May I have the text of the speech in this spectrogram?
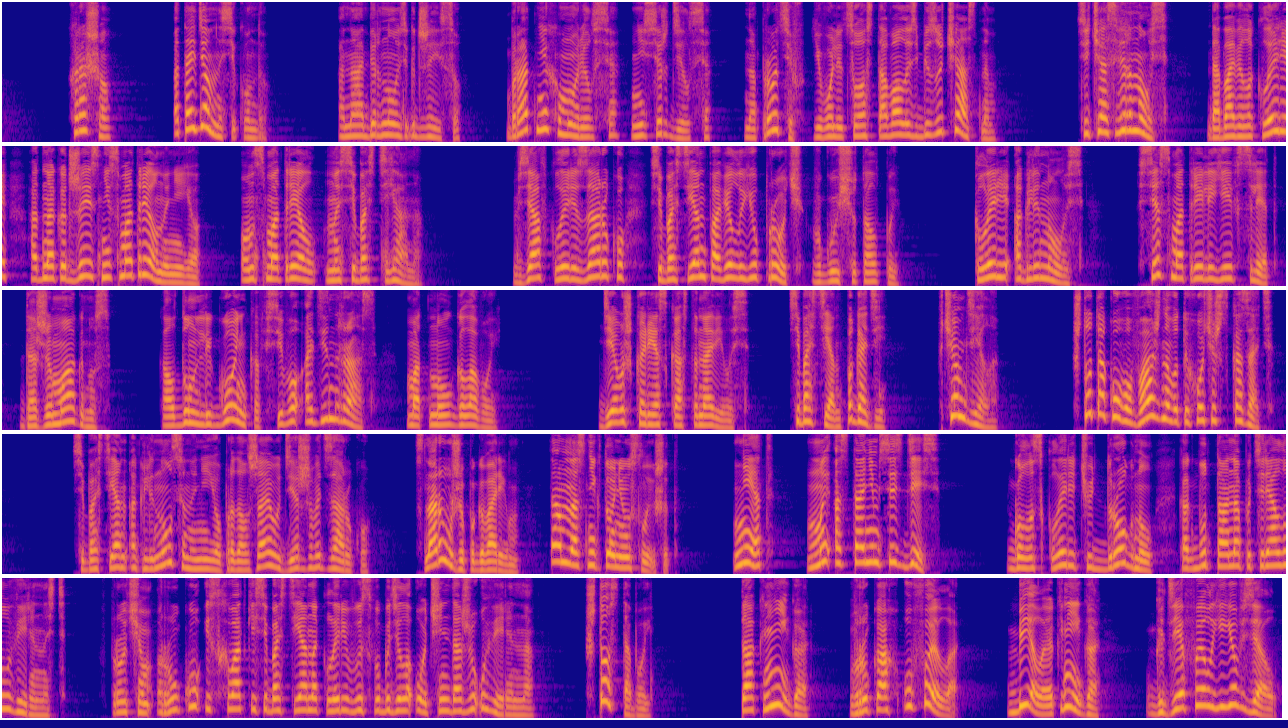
«Хорошо, отойдем на секунду». Она обернулась к Джейсу. Брат не хмурился, не сердился. Напротив, его лицо оставалось безучастным. «Сейчас вернусь», — добавила Клэри, однако Джейс не смотрел на нее. Он смотрел на Себастьяна. Взяв Клэри за руку, Себастьян повел ее прочь в гущу толпы. Клэри оглянулась. Все смотрели ей вслед, даже Магнус. Колдун легонько, всего один раз, мотнул головой. Девушка резко остановилась. «Себастьян, погоди. В чем дело? Что такого важного ты хочешь сказать?» Себастьян оглянулся на нее, продолжая удерживать за руку. «Снаружи поговорим. Там нас никто не услышит». «Нет, мы останемся здесь». Голос Клэри чуть дрогнул, как будто она потеряла уверенность Впрочем, руку из схватки Себастьяна Клэри высвободила очень даже уверенно. «Что с тобой?» «Та книга! В руках у Фэлла! Белая книга! Где Фэл ее взял?»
